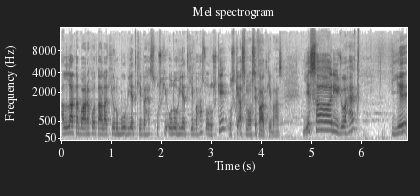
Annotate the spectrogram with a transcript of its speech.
اللہ تبارک و تعالیٰ کی ربوبیت کی بحث، اس کی الوحیت کی بحث اور اس کے اس کے اسماء و صفات کی بحث۔ یہ ساری جو ہے، یہ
